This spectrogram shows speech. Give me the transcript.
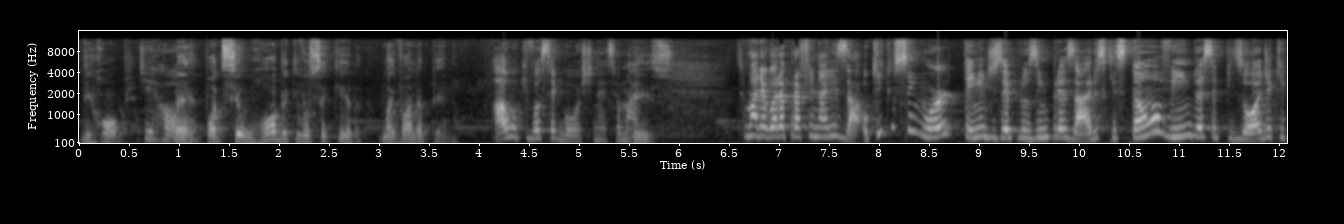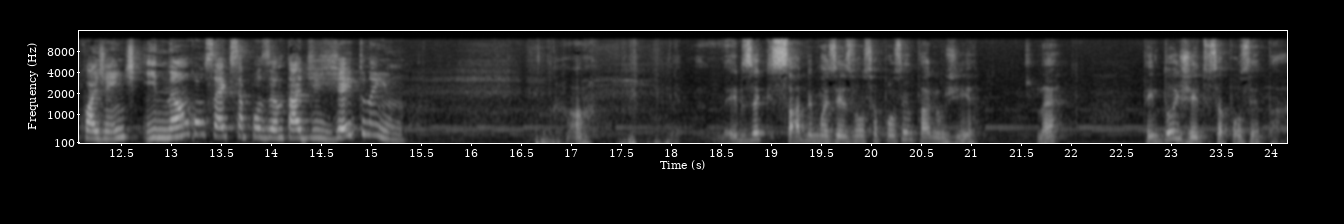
de hobby. De hobby. Né? Pode ser o hobby que você queira, mas vale a pena. Algo que você goste, né, seu Mário? Isso. Seu Mário, agora para finalizar, o que, que o senhor tem a dizer para os empresários que estão ouvindo esse episódio aqui com a gente e não conseguem se aposentar de jeito nenhum? Eles é que sabem, mas eles vão se aposentar um dia, né? Tem dois jeitos de se aposentar.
